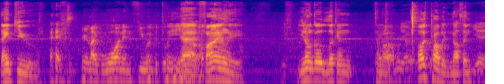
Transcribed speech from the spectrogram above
Thank you. You're like one and few in between. Yeah, finally. You don't go looking tomorrow. trouble, yo. Oh, it's probably nothing. yeah.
